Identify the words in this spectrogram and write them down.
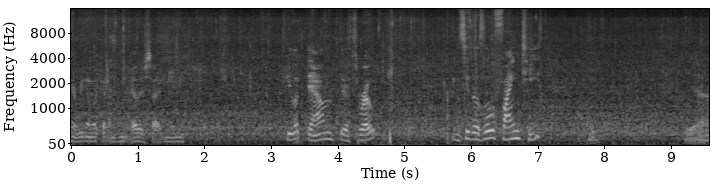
Here we can look at them from the other side, maybe. If you look down their throat, you can see those little fine teeth. Yeah.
